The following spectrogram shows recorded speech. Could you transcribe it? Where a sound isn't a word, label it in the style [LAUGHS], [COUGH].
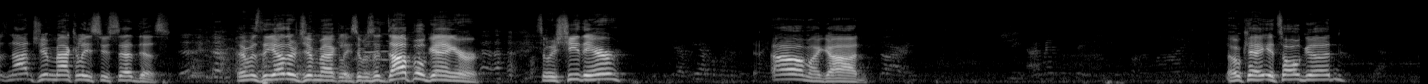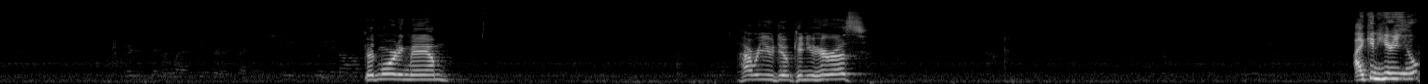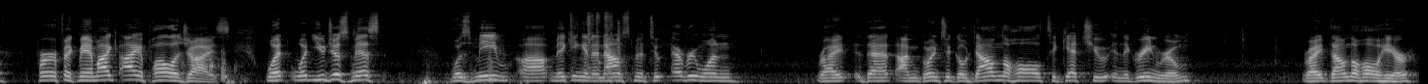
was not Jim McAleese who said this. It was the other Jim McAleese. It was a doppelganger. So is she there? Yeah, we have a little bit of time. Oh my God. Sorry. She, I meant to say she is on mine. Okay, it's all good. We're just gonna let, give her a second. She's doing it all. Good morning, ma'am. How are you doing? Can you hear us? I can hear you. Perfect, ma'am. I, I apologize. What, what you just missed was me uh, making an announcement to everyone, right, that I'm going to go down the hall to get you in the green room, right, down the hall here.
